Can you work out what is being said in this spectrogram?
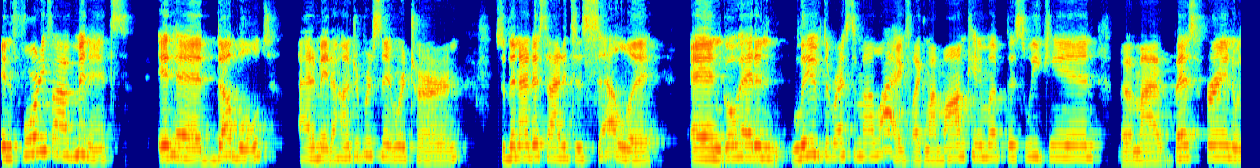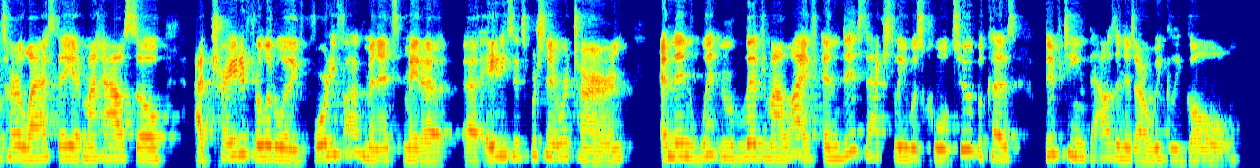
in 45 minutes, it had doubled. I had made 100% return. So then I decided to sell it and go ahead and live the rest of my life. Like my mom came up this weekend, my best friend, it was her last day at my house. So I traded for literally 45 minutes, made a, a 86% return, and then went and lived my life. And this actually was cool too because 15,000 is our weekly goal.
